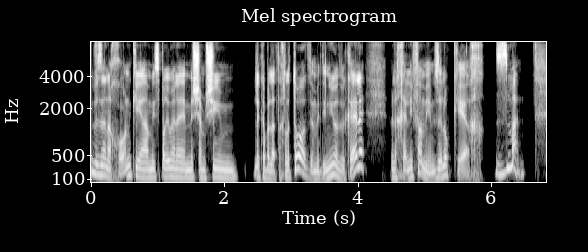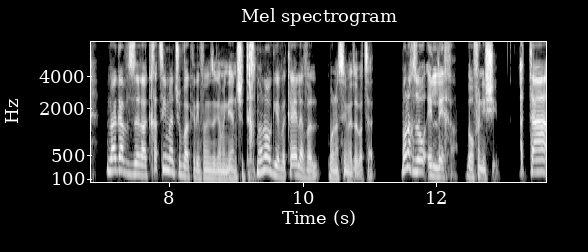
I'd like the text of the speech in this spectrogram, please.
וזה נכון, כי המספרים האלה משמשים לקבלת החלטות ומדיניות וכאלה, ולכן לפעמים זה לוקח זמן. ואגב, זה רק חצי מהתשובה, כי לפעמים זה גם עניין של טכנולוגיה וכאלה, אבל בוא נשים את זה בצד. בוא נחזור אליך, באופן אישי. אתה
